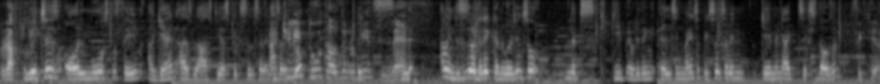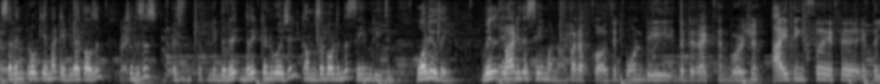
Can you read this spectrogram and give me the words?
roughly. Which is almost the same again as last year's Pixel 7 and 7 actually 2,000 rupees Pix- less. le- I mean, this is a direct conversion, so let's keep everything else in mind. So Pixel 7 came in at 60,000. 60,000. 7 Pro came at 85,000. Right. So this is if, if like the direct, conversion comes about in the same region. What do you think? Will it But- be the same or not? But of course, it won't be the direct conversion. I think so. If if the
